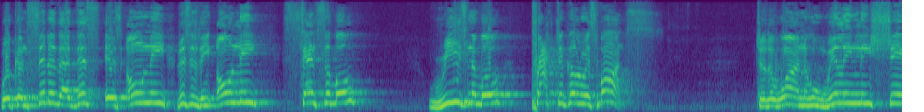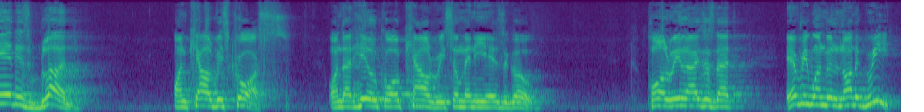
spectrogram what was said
will consider that this is only, this is the only sensible, reasonable, practical response to the one who willingly shed his blood on Calvary's cross, on that hill called Calvary so many years ago. Paul realizes that everyone will not agree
